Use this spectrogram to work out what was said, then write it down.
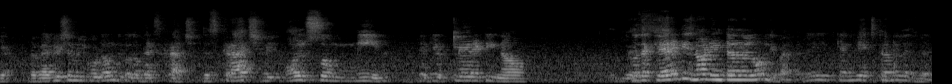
yeah, the valuation will go down because of that scratch. The scratch will also mean that your clarity now, because the clarity is not internal only, by the way, it can be external as well.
